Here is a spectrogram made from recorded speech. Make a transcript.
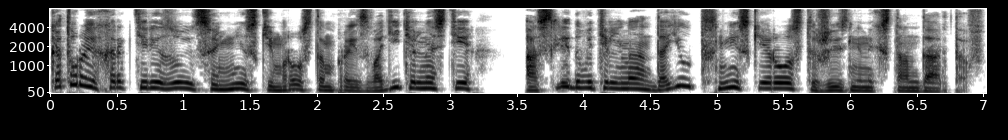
которые характеризуются низким ростом производительности, а следовательно дают низкий рост жизненных стандартов.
